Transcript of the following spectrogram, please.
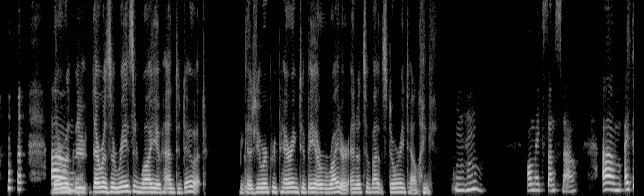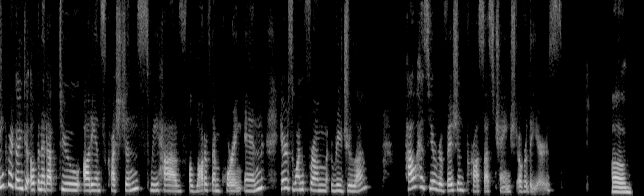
there, was, um, there, there was a reason why you had to do it because you were preparing to be a writer and it's about storytelling. Mm-hmm. All makes sense now. Um, I think we're going to open it up to audience questions. We have a lot of them pouring in. Here's one from Rijula. How has your revision process changed over the years? Um,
